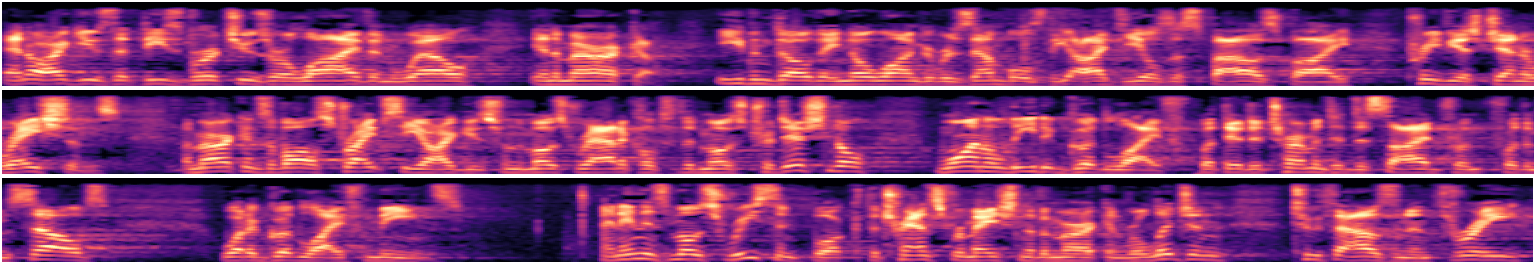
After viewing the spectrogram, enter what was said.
and argues that these virtues are alive and well in America even though they no longer resembles the ideals espoused by previous generations. Americans of all stripes, he argues, from the most radical to the most traditional, want to lead a good life, but they're determined to decide for, for themselves what a good life means. And in his most recent book, The Transformation of American Religion, 2003,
